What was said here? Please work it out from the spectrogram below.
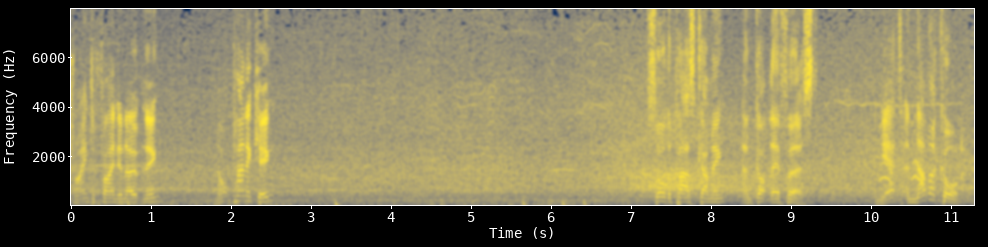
Trying to find an opening, not panicking. Saw the pass coming and got there first. And yet another corner.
